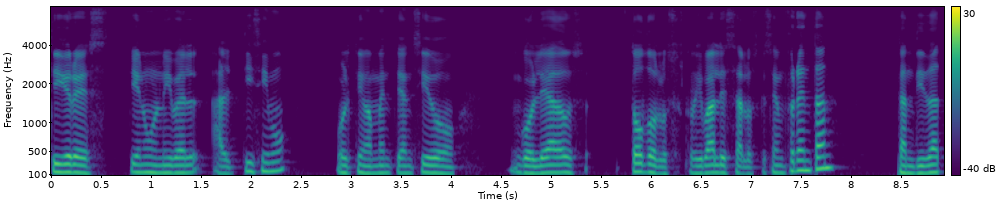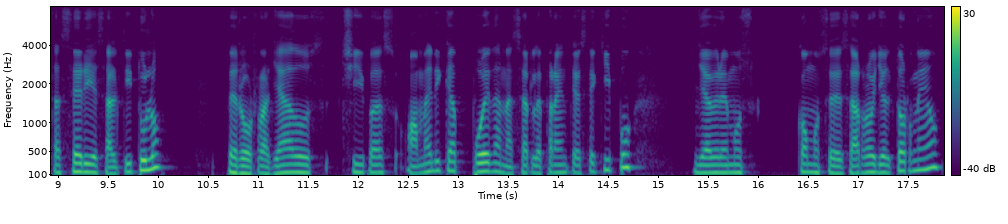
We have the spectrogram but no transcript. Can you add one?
Tigres tiene un nivel altísimo. Últimamente han sido goleados todos los rivales a los que se enfrentan. Candidatas series al título. Pero Rayados, Chivas o América puedan hacerle frente a este equipo. Ya veremos cómo se desarrolla el torneo.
